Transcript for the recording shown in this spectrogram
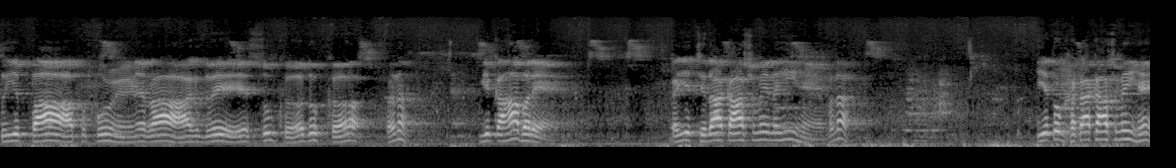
तो ये पाप, पुण्य, राग, द्वेष, सुख, दुख, है ना? ये कहाँ भरे हैं? ये चिदाकाश में नहीं है बोला ये तो घटाकाश में ही है।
